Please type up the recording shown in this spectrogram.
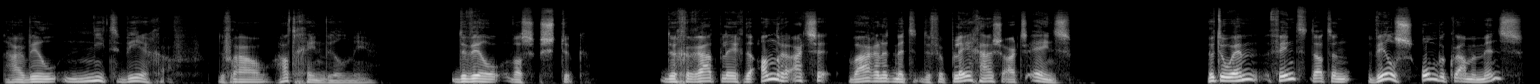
haar wil niet weergaf. De vrouw had geen wil meer. De wil was stuk. De geraadpleegde andere artsen waren het met de verpleeghuisarts eens. Het OM vindt dat een wils onbekwame mens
